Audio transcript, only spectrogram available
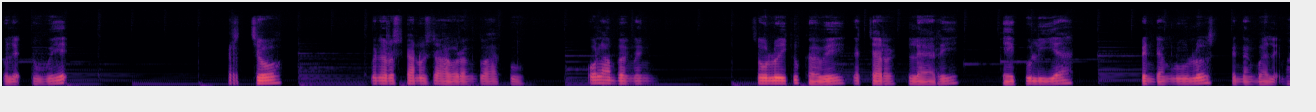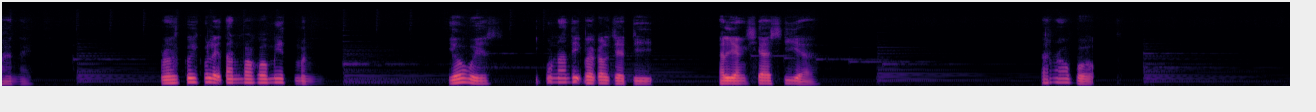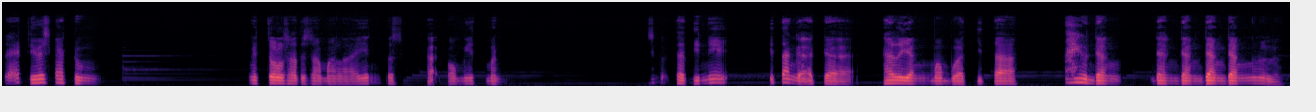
golek duit kerja meneruskan usaha orang tua aku oh lambang neng Solo iku gawe ngejar gelari gawe kuliah bendang lulus bendang balik mana menurutku iku lek tanpa komitmen ya wis iku nanti bakal jadi hal yang sia-sia. Karena apa? Dhewe wis kadung ngecol satu sama lain terus gak komitmen. Kok ini kita nggak ada hal yang membuat kita ayo dang dang dang dang dang loh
